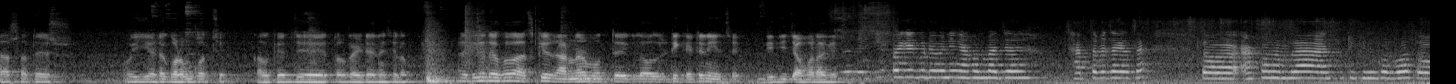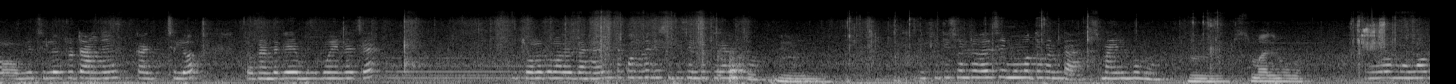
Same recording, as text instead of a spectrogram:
তার সাথে ওই ইয়েটা গরম করছে, কালকের যে তরকারিটা এনেছিলাম। এদিকে দেখো, আজকে রান্নার মধ্যে এগুলো অলরেডি কেটে নিয়েছে, দিদি যাওয়ার আগে। গুড ইভিনিং এখন বাজে সাতটা বেজে গেছে। তো এখন আমরা একটু টিফিন করব। তো গেছিল একটু টাউনে কাজ ছিল। তো ওখান থেকে মোমো এনেছে। চলো তোমাদের দেখাই। এটা কোথা থেকে সিটি সেন্টার থেকে এনেছো সিটি সেন্টার আছে মোমোর দোকানটা স্মাইল মোমো। হুম স্মাইল মোমো। ও মোমোর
